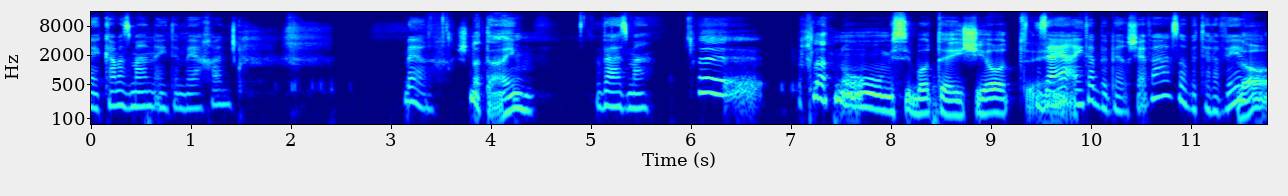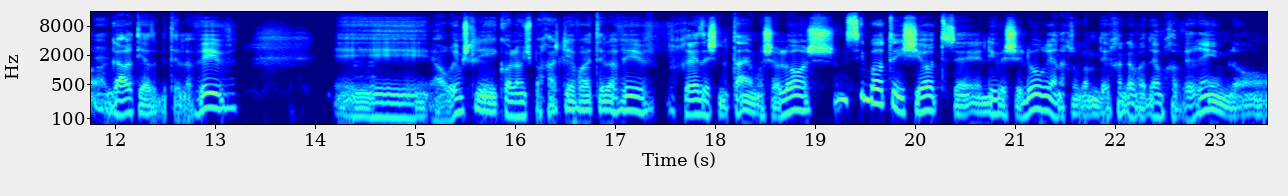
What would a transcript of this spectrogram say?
אה, כמה זמן הייתם ביחד? בערך. שנתיים. ואז מה? אה, החלטנו מסיבות אישיות. זה היה, היית בבאר שבע אז או בתל אביב? לא, גרתי אז בתל אביב. אה, ההורים שלי, כל המשפחה שלי עברה לתל אביב, אחרי איזה שנתיים או שלוש, מסיבות אישיות לי ושל אורי, אנחנו גם דרך אגב עד היום חברים, לא,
